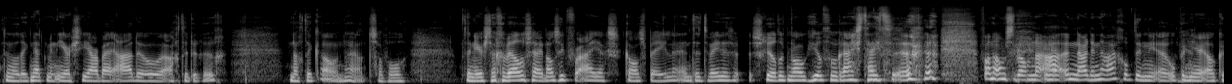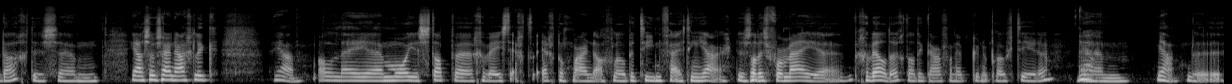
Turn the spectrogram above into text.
Toen had ik net mijn eerste jaar bij ADO achter de rug. En dacht ik, oh nou het zal wel ten eerste geweldig zijn als ik voor Ajax kan spelen. En ten tweede scheelt het me ook heel veel reistijd uh, van Amsterdam naar, ja. naar Den Haag op, de, op en neer elke dag. Dus um, ja, zo zijn eigenlijk ja, allerlei uh, mooie stappen geweest. Echt, echt nog maar in de afgelopen 10, 15 jaar. Dus dat is voor mij uh, geweldig dat ik daarvan heb kunnen profiteren. Ja. Um, ja, de,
